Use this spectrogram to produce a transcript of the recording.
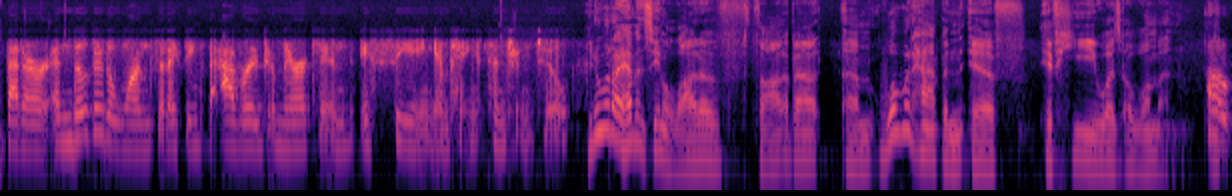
better. And those are the ones that I think the average American is seeing and paying attention to. You know what I haven't seen a lot of thought about? Um, what would happen if if he was a woman? Oh,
